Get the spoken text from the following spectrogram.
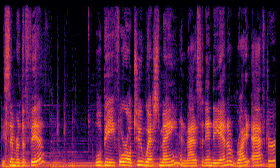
December the 5th will be 402 West Main in Madison, Indiana, right after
